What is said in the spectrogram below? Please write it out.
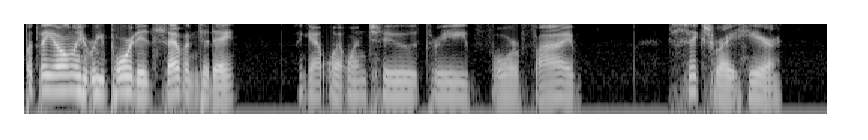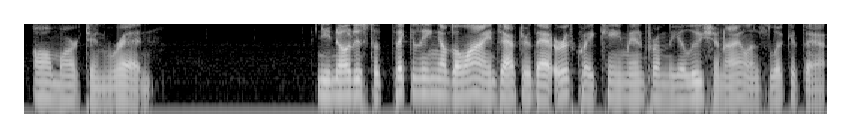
But they only reported seven today. They got what? One, two, three, four, five, six right here, all marked in red. You notice the thickening of the lines after that earthquake came in from the Aleutian Islands. Look at that.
